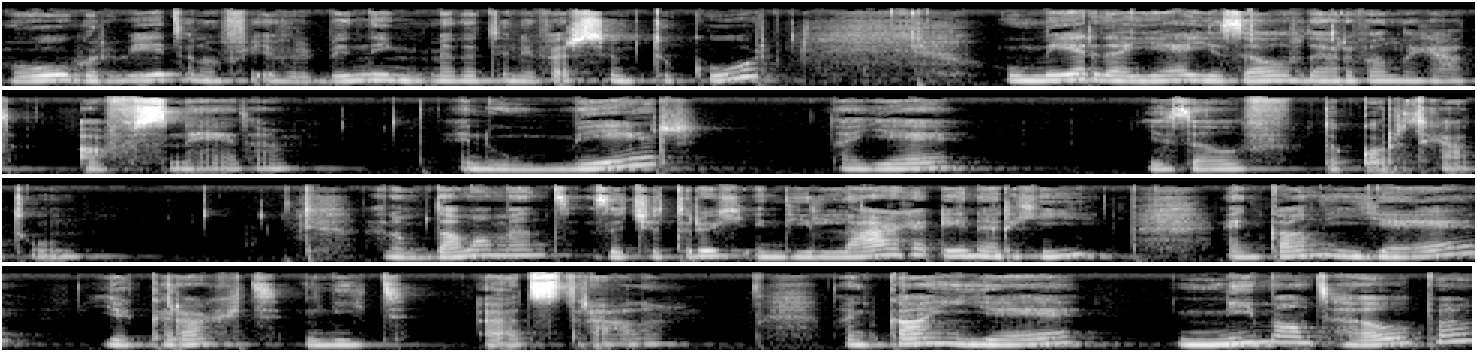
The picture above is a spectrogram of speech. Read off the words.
hoger weten of je verbinding met het universum toekoor, hoe meer dat jij jezelf daarvan gaat afsnijden. En hoe meer dat jij jezelf tekort gaat doen. En op dat moment zit je terug in die lage energie en kan jij je kracht niet uitstralen. Dan kan jij niemand helpen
